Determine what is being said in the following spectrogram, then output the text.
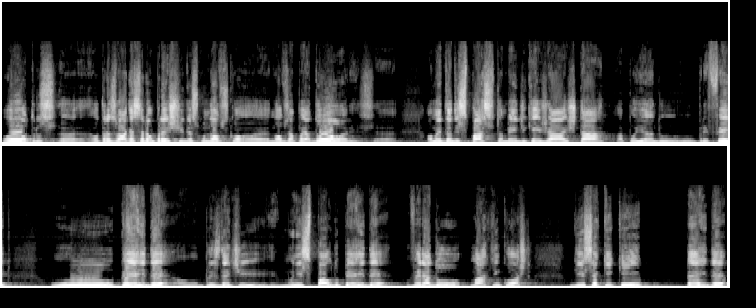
Outros, uh, outras vagas serão preenchidas com novos, uh, novos apoiadores, aumentando espaço também de quem já está apoiando o, prefeito. O PRD, o presidente municipal do PRD, o vereador Marquinhos Costa, disse aqui que PRD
